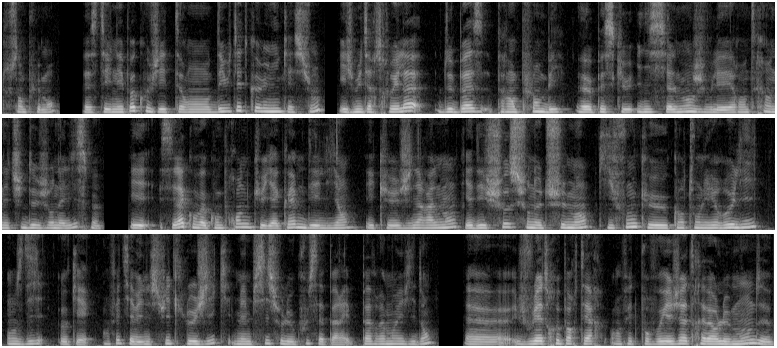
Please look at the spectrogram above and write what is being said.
tout simplement. Euh, c'était une époque où j'étais en DUT de communication et je m'étais retrouvée là de base par un plan B euh, parce que initialement je voulais rentrer en études de journalisme et c'est là qu'on va comprendre qu'il y a quand même des liens et que généralement il y a des choses sur notre chemin qui font que quand on les relie, on se dit ok, en fait il y avait une suite logique, même si sur le coup ça paraît pas vraiment évident. Euh, je voulais être reporter, en fait, pour voyager à travers le monde,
